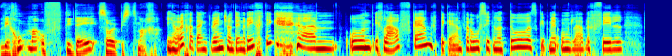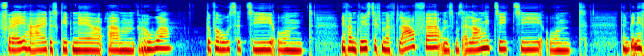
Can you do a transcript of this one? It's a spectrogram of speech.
Wie kommt man auf die Idee, so etwas zu machen? Ja, ich habe gedacht, wenn schon, dann richtig. Ähm, und ich laufe gern. Ich bin gern voraus in der Natur. Es gibt mir unglaublich viel Freiheit. Es gibt mir ähm, Ruhe, da voraus zu sein. Und ich habe gewusst, ich möchte laufen und es muss eine lange Zeit sein. Und dann bin ich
